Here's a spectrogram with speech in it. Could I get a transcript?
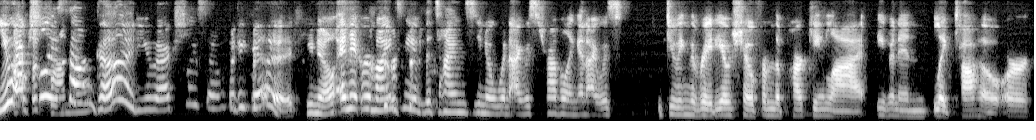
You actually sound good. You actually sound pretty good. You know, and it reminds me of the times you know when I was traveling and I was doing the radio show from the parking lot, even in Lake Tahoe or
